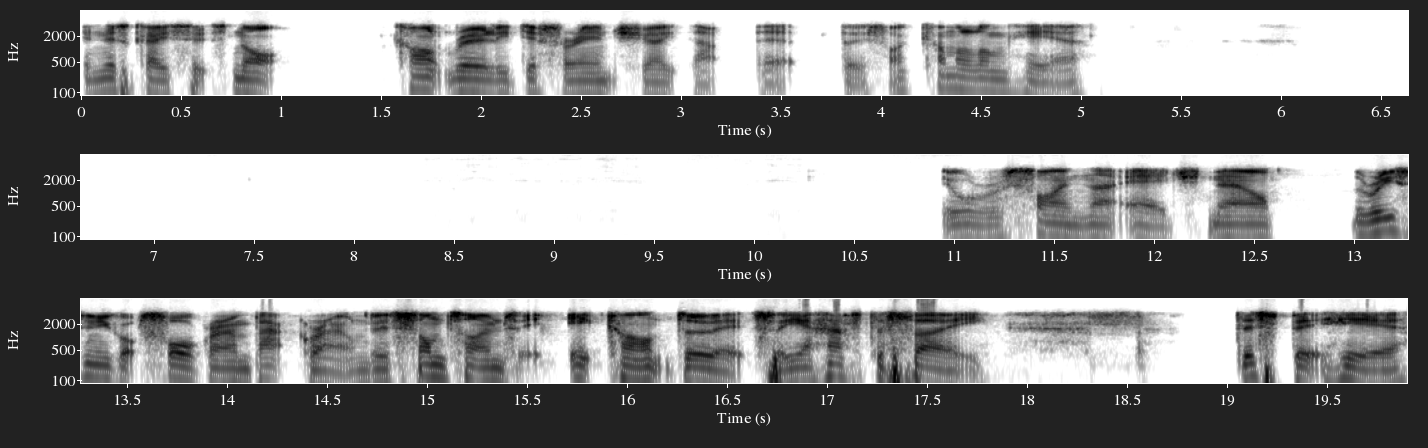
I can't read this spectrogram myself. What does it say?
in this case, it's not, can't really differentiate that bit. But if I come along here, it will refine that edge. Now, the reason you've got foreground background is sometimes it can't do it. So you have to say, this bit here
